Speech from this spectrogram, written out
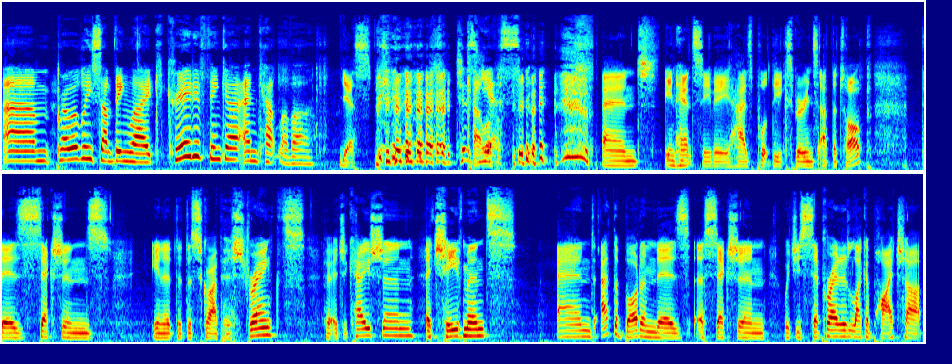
Um, probably something like creative thinker and cat lover. yes. Just yes. and Enhance CV has put the experience at the top. There's sections in it that describe her strengths, her education, achievements, And at the bottom, there's a section which is separated like a pie chart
